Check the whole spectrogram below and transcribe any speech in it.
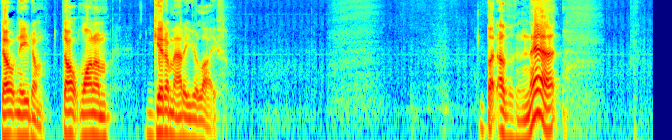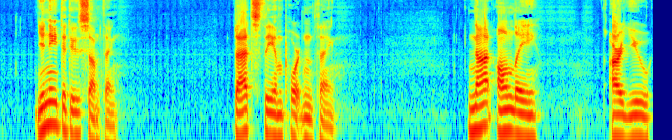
Don't need them. Don't want them. Get them out of your life. But other than that, you need to do something. That's the important thing. Not only are you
